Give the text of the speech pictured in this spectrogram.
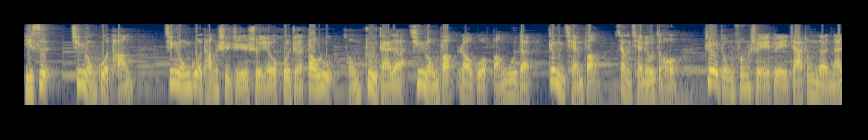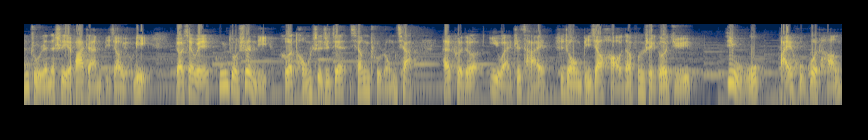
第四，青龙过塘。青龙过塘是指水流或者道路从住宅的青龙方绕过房屋的正前方向前流走。这种风水对家中的男主人的事业发展比较有利，表现为工作顺利和同事之间相处融洽。还可得意外之财，是种比较好的风水格局。第五，白虎过堂。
